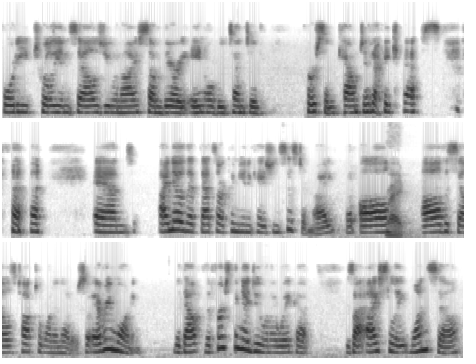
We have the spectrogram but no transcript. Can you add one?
40 trillion cells, you and I, some very anal retentive person counted, I guess. and I know that that's our communication system, right? That all right. all the cells talk to one another. So every morning, without the first thing I do when I wake up is I isolate one cell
